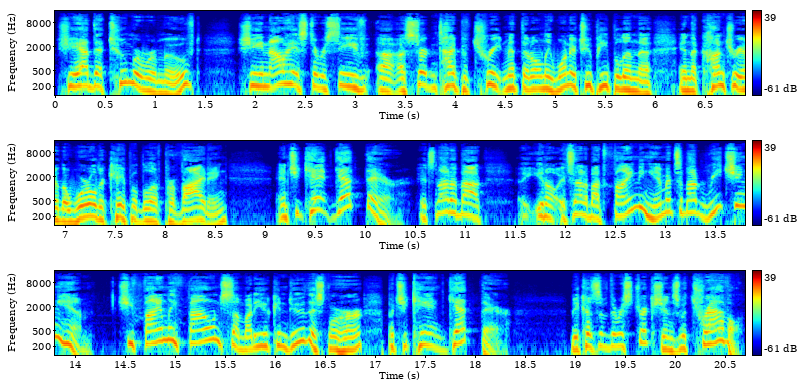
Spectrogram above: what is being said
She had that tumor removed. She now has to receive uh, a certain type of treatment that only one or two people in the in the country or the world are capable of providing and she can't get there. It's not about, you know, it's not about finding him. It's about reaching him. She finally found somebody who can do this for her, but she can't get there because of the restrictions with travel.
